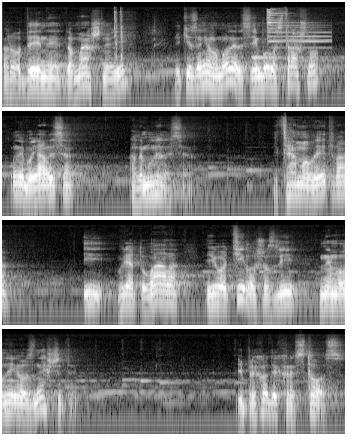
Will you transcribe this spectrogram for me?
родини домашньої, які за нього молилися. Їм було страшно, вони боялися, але молилися. І ця молитва і врятувала його тіло, що злі не могли його знищити. І приходить Христос,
